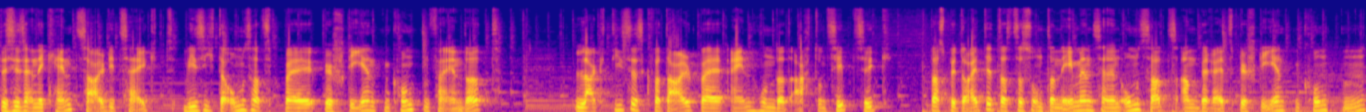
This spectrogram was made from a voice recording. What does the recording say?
das ist eine Kennzahl, die zeigt, wie sich der Umsatz bei bestehenden Kunden verändert. Lag dieses Quartal bei 178. Das bedeutet, dass das Unternehmen seinen Umsatz an bereits bestehenden Kunden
